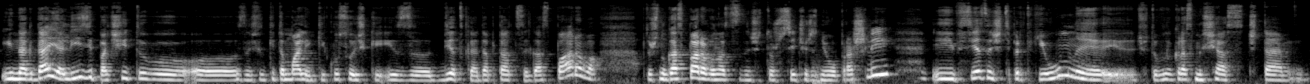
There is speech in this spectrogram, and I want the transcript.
И иногда я Лизе почитываю, значит, какие-то маленькие кусочки из детской адаптации Гаспарова, потому что, ну, Гаспарова у нас, значит, тоже все через него прошли, и все, значит, теперь такие умные, что-то как раз мы сейчас читаем,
